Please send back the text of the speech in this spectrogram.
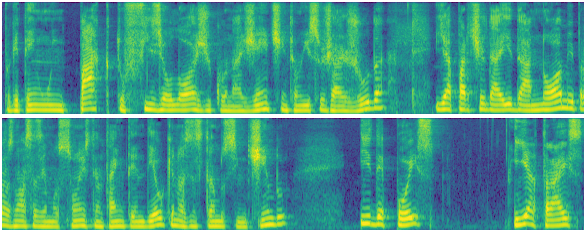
porque tem um impacto fisiológico na gente, então isso já ajuda. E a partir daí dar nome para as nossas emoções, tentar entender o que nós estamos sentindo e depois ir atrás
